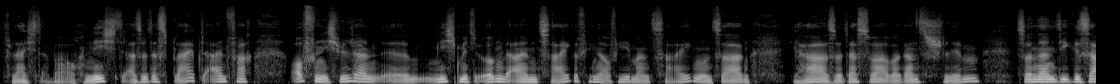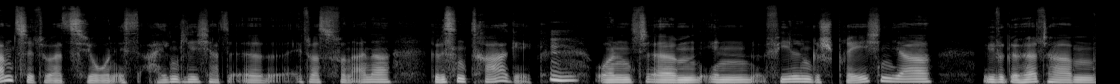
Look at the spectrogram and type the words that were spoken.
vielleicht aber auch nicht. Also das bleibt einfach offen. Ich will dann äh, nicht mit irgendeinem Zeigefinger auf jemanden zeigen und sagen, ja, also das war aber ganz schlimm, sondern die Gesamtsituation ist eigentlich, hat äh, etwas von einer gewissen Tragik. Mhm. Und ähm, in vielen Gesprächen ja, wie wir gehört haben,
